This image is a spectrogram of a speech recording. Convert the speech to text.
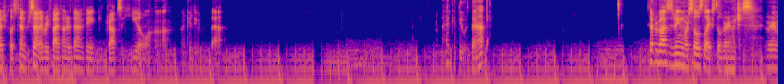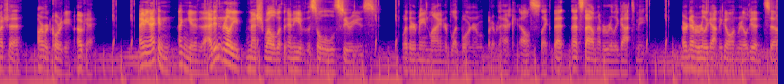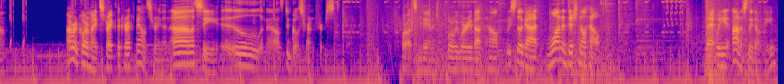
Damage plus 10% every 500 feet drops a heal, huh? I could do that. I could do with that. Except for bosses being more Souls-like, still very much, very much a Armored Core game. Okay. I mean, I can I can get into that. I didn't really mesh well with any of the Souls series, whether mainline or Bloodborne or whatever the heck else. Like that that style never really got to me, or never really got me going real good. So Armored Core might strike the correct balance for me then. Uh, let's see. Uh, now let's do Ghost Friend first. Pour out some damage before we worry about health. We still got one additional health that we honestly don't need.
